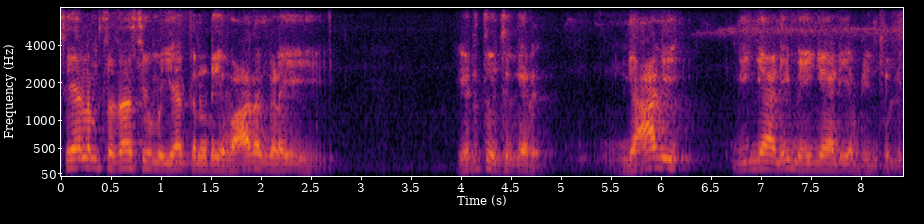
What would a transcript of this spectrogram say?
சேலம் சதாசிவம் ஐயா தன்னுடைய வாதங்களை எடுத்து வச்சிருக்காரு. ஞானி விஞ்ஞானி மெய்ஞானி அப்படின்னு சொல்லி.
